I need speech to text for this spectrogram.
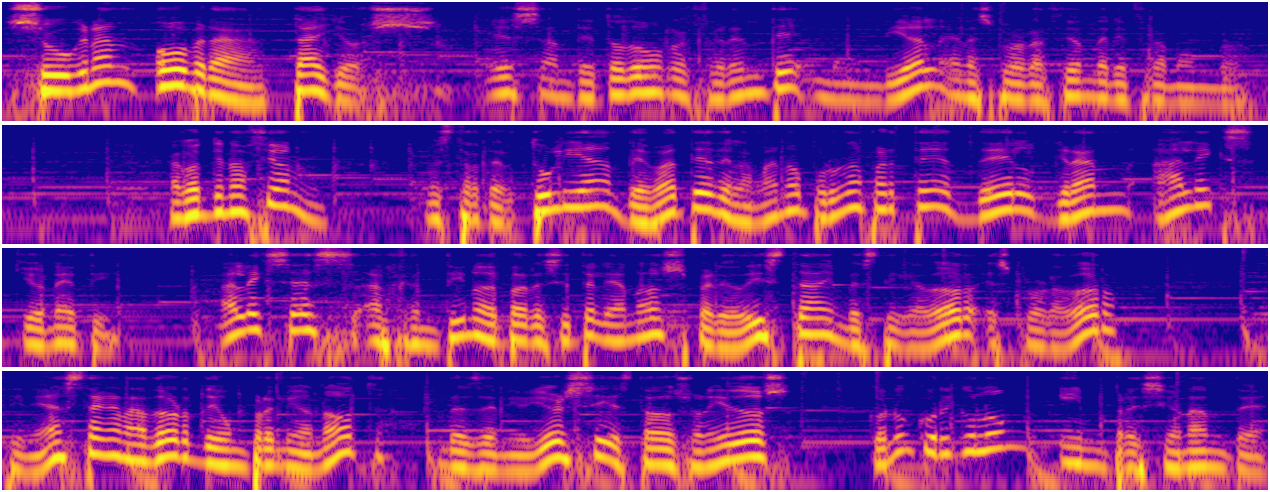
Su gran obra, Tallos, es ante todo un referente mundial en la exploración del inframundo. A continuación, nuestra tertulia debate de la mano por una parte del gran Alex Chionetti. Alex es argentino de padres italianos, periodista, investigador, explorador, cineasta ganador de un premio NOT desde New Jersey, Estados Unidos, con un currículum impresionante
